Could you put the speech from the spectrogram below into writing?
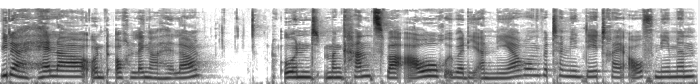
wieder heller und auch länger heller. Und man kann zwar auch über die Ernährung Vitamin D3 aufnehmen,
